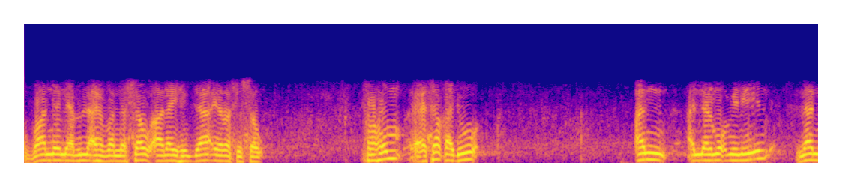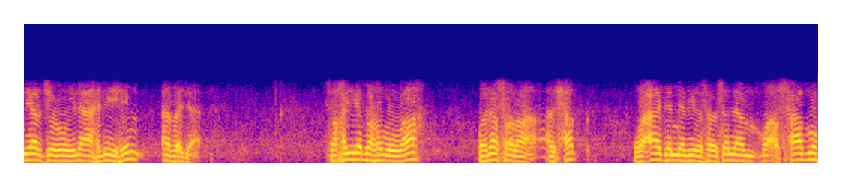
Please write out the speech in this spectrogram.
الظانين بالله ظن السوء عليهم دائرة السوء فهم اعتقدوا أن أن المؤمنين لن يرجعوا إلى أهليهم أبدا. فخيبهم الله ونصر الحق وعاد النبي صلى الله عليه وسلم وأصحابه.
